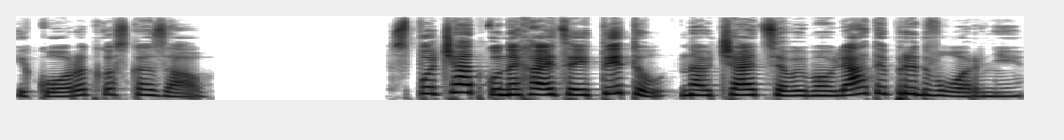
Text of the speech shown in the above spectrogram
і коротко сказав Спочатку нехай цей титул навчаться вимовляти придворні.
